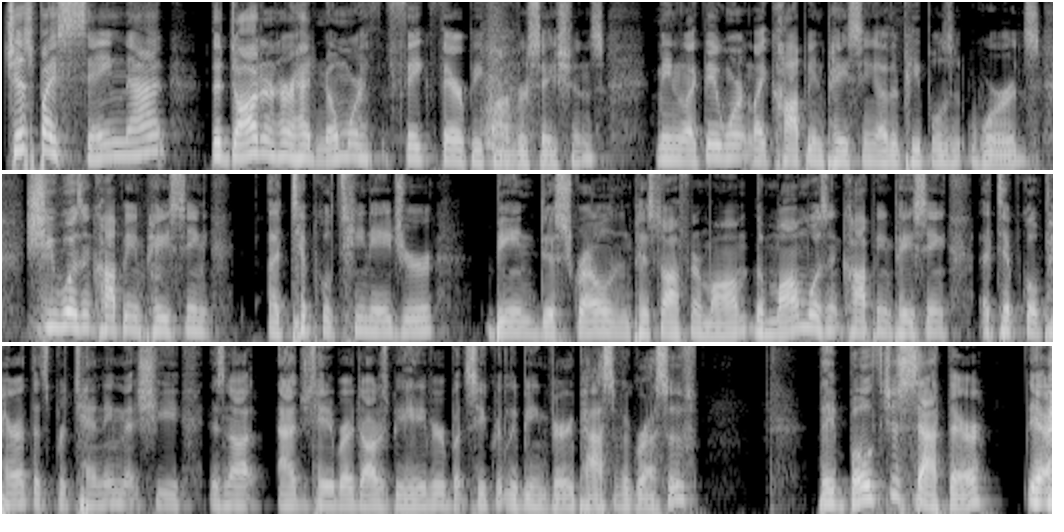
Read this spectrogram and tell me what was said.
Just by saying that, the daughter and her had no more th- fake therapy conversations, meaning like they weren't like copy and pasting other people's words. She wasn't copy and pasting a typical teenager being disgruntled and pissed off at her mom. The mom wasn't copy and pasting a typical parent that's pretending that she is not agitated by her daughter's behavior, but secretly being very passive aggressive. They both just sat there. Yeah,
